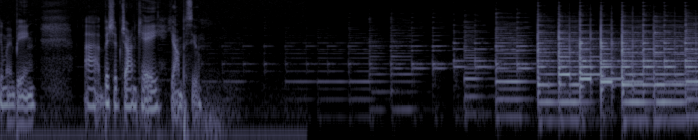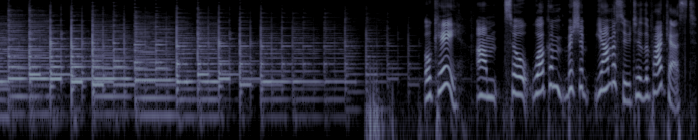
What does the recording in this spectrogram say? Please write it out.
human being, uh, Bishop John K. Yambasu. Okay. Um, so, welcome, Bishop Yambasu, to the podcast.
